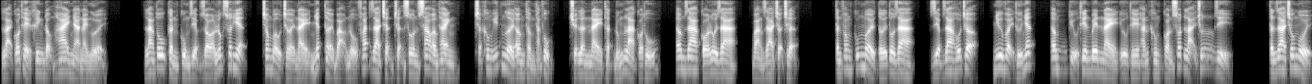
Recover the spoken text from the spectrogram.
lại có thể khinh động hai nhà này người. Làm tô cần cùng diệp dò lúc xuất hiện, trong bầu trời này nhất thời bạo nổ phát ra trận trận xôn xao âm thanh chợ không ít người âm thầm thán phục, chuyện lần này thật đúng là có thú, âm ra có lôi ra bảng ra trợ trận. Tần phong cũng mời tới tô ra diệp ra hỗ trợ, như vậy thứ nhất, âm cựu thiên bên này ưu thế hắn không còn sót lại chút gì. Tần ra chỗ ngồi,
